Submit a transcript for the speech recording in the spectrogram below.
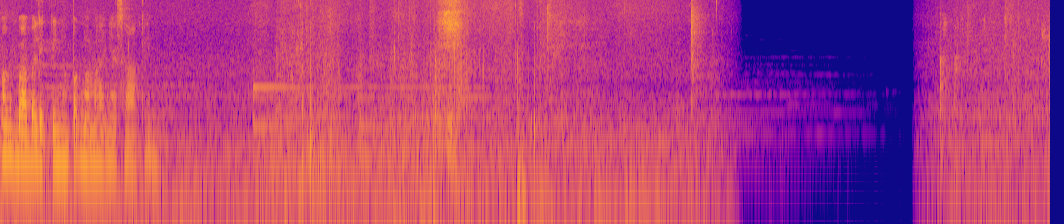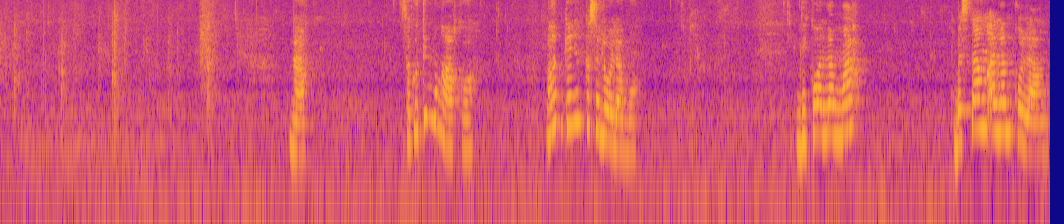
magbabalik din yung pagmamahal niya sa akin. Nak, sagutin mo nga ako. Bakit ganyan ka sa lola mo? Hindi ko alam, ma. Basta ang alam ko lang,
